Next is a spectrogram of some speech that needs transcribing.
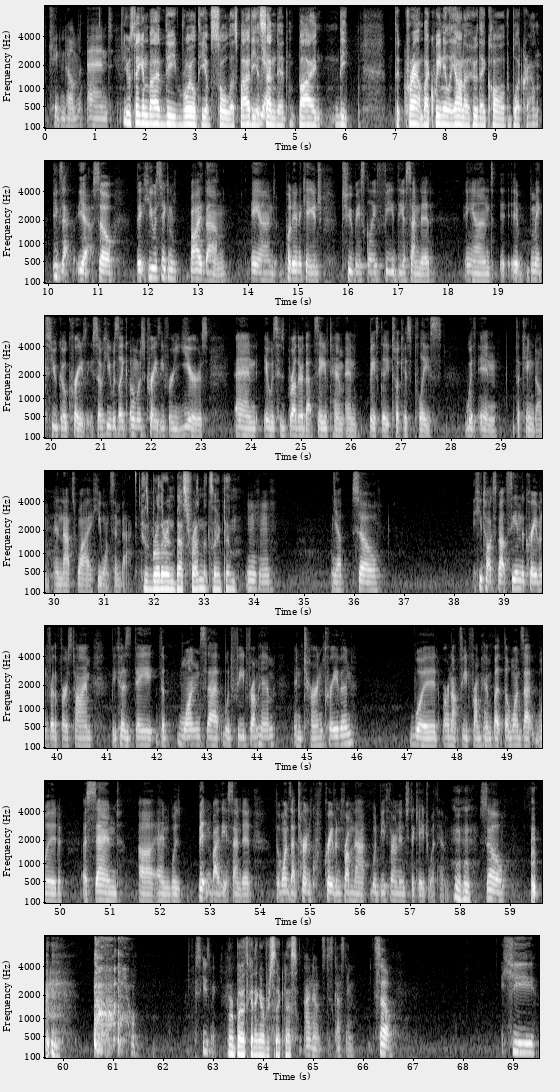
kingdom, and He was taken by the royalty of Solis, by the Ascended, by the the crown, by Queen Ileana, who they call the Blood Crown. Exactly. Yeah. So that he was taken by them and put in a cage to basically feed the ascended and it, it makes you go crazy. So he was like almost crazy for years and it was his brother that saved him and basically took his place within the kingdom and that's why he wants him back. His brother and best friend that saved him. Mm-hmm. Yep. So he talks about seeing the Craven for the first time because they the ones that would feed from him and turn Craven would or not feed from him, but the ones that would ascend uh, and was bitten by the ascended, the ones that turned Craven from that would be thrown into the cage with him. Mm-hmm. So, excuse me. We're both getting over sickness. I know it's disgusting. So he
